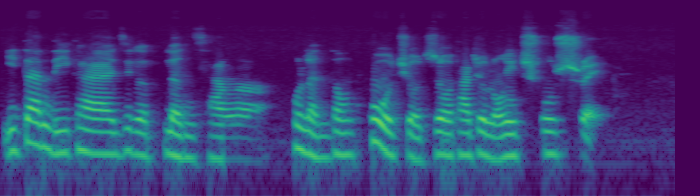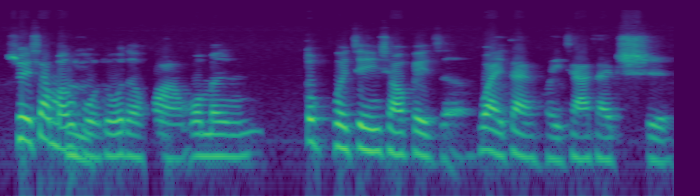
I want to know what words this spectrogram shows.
一旦离开这个冷藏啊，或冷冻过久之后，它就容易出水。所以像芒果多的话，我们都不会建议消费者外带回家再吃，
